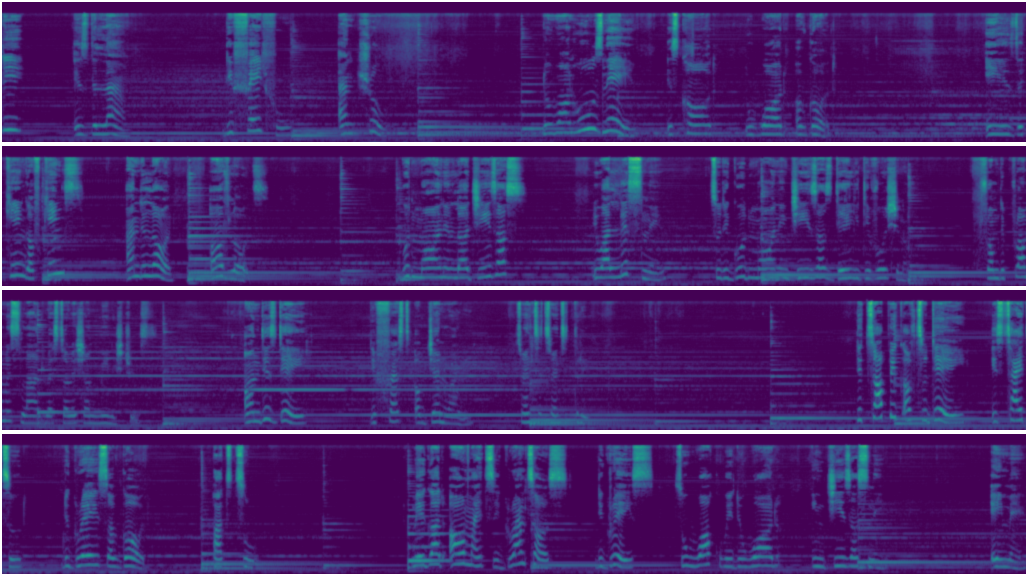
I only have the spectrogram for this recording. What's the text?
Worthy is the Lamb, the faithful and true, the one whose name is called the Word of God. He is the King of kings and the Lord of lords. Good morning, Lord Jesus. You are listening to the Good Morning Jesus Daily Devotional from the Promised Land Restoration Ministries. On this day, the 1st of January 2023, the topic of today is titled The Grace of God, Part 2. May God Almighty grant us the grace to walk with the Word in Jesus' name. Amen.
